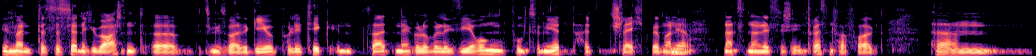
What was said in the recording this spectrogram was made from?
ich meine, das ist ja nicht überraschend, äh, beziehungsweise Geopolitik in Zeiten der Globalisierung funktioniert halt schlecht, wenn man ja. nationalistische Interessen verfolgt. Ähm,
